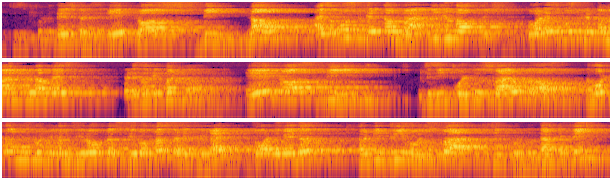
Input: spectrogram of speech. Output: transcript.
which is equal to this that is A cross B. Now I suppose to get the magnitude of this. So what I suppose to get the magnitude of this? That is nothing but uh, A cross B which is equal to square root of the whole term is going to become 0 plus 0 plus 33 right. So altogether 33 whole square which is equal to 33 meter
